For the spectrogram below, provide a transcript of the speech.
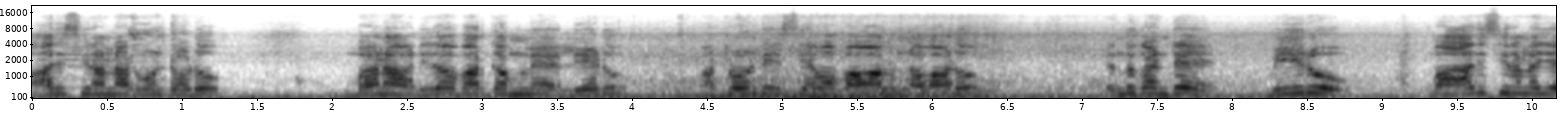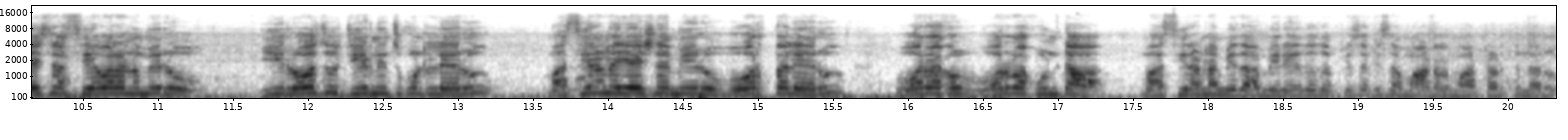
ఆది సిరన్న అటువంటి వాడు మన నిజవర్గంలో లేడు. అటువంటి సేవా భావాలు ఉన్నవాడు. ఎందుకంటే మీరు మా ఆది చేసిన సేవలను మీరు ఈరోజు జీర్ణించుకుంటలేరు. మా సీనన్న చేసిన మీరు ఓర్తలేరు. ఓరక ఓర్వకుండా మా సిరన్న మీద మీరు ఏదో పిసపిస మాటలు మాట్లాడుతున్నారు.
